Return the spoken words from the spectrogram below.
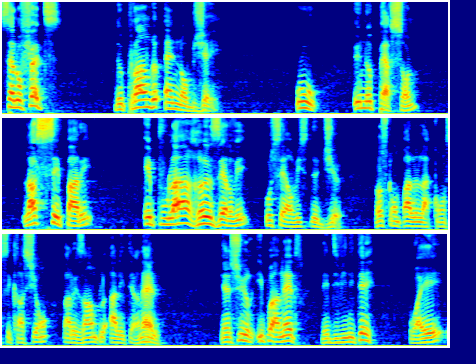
c'est le fait de prendre un objet ou une personne, la séparer et pour la réserver au service de Dieu. Lorsqu'on parle de la consécration, par exemple, à l'éternel, bien sûr, il peut en être des divinités. Vous voyez,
